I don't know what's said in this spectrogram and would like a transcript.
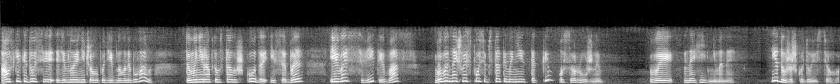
А оскільки досі зі мною нічого подібного не бувало, то мені раптом стало шкода і себе, і весь світ, і вас, бо ви знайшли спосіб стати мені таким осоружним. Ви не гідні мене. Я дуже шкодую з цього.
